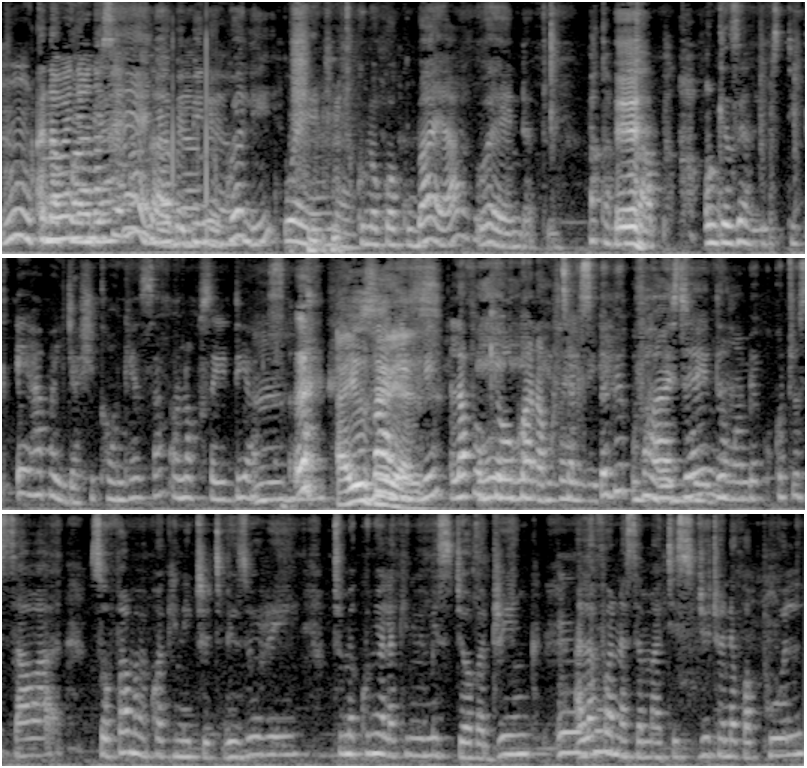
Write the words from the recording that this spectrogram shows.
Mm, kuna wenye hey, wanasemanga nayo bebi ni kweli? Wewe kumekuwa kubaya weenda tu. Paka makeup. Ongezea lipstick. Eh hapa ijashika ongeza. Wanakusaidia are you serious? alafu Eh, ukiwa eh, uko eh, anakutext baby vaje, hivi. kuko tu sawa. So far amekuwa akinitreat vizuri tumekunywa lakini mimi sijaova drink alafu anasema ati sijui tuende kwa pool.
